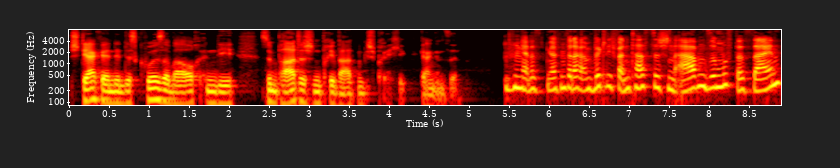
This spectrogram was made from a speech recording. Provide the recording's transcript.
stärker in den Diskurs, aber auch in die sympathischen privaten Gespräche gegangen sind. Ja, das klingt auf jeden Fall nach einem wirklich fantastischen Abend. So muss das sein.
